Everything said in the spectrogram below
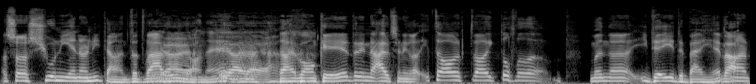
Zoals Johnny en Anita. Dat waren ja. dan. Hè. Eh. Daar hebben we al een keer eerder in de uitzending gehad. Ik, terwijl, terwijl ik toch wel eh, mijn ideeën erbij heb. Nou. Maar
